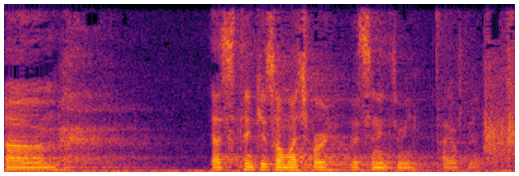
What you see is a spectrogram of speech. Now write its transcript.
Um, yes, thank you so much for listening to me. I hope you enjoy.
